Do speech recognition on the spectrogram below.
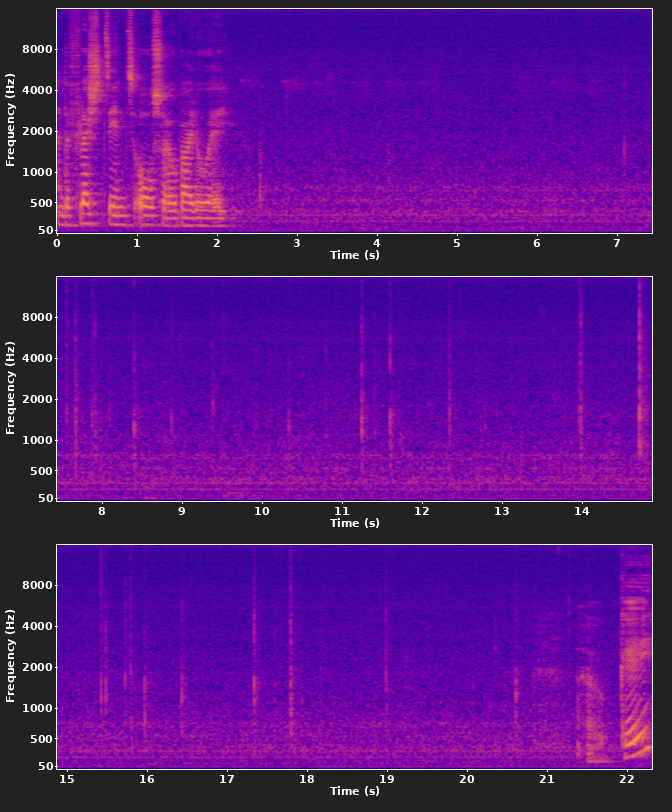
And the flesh tint also, by the way. Okay.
